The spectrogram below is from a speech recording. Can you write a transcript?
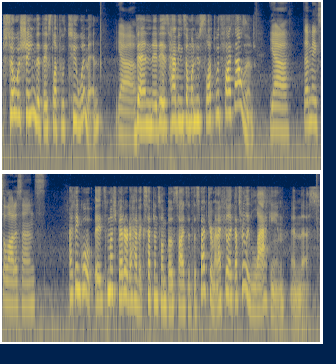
so ashamed that they've slept with two women Yeah. than it is having someone who slept with 5,000. yeah. That makes a lot of sense. I think well, it's much better to have acceptance on both sides of the spectrum, and I feel like that's really lacking in this.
